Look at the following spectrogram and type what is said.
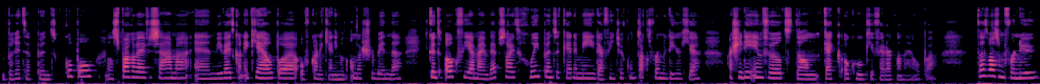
britte.koppel. Dan sparren we even samen en wie weet kan ik je helpen of kan ik je aan iemand anders verbinden. Je kunt ook via mijn website groei.academy, daar vind je een contactformuliertje. Als je die invult, dan kijk ik ook hoe ik je verder kan helpen. Dat was hem voor nu.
